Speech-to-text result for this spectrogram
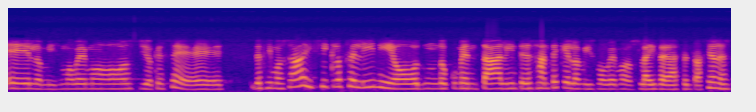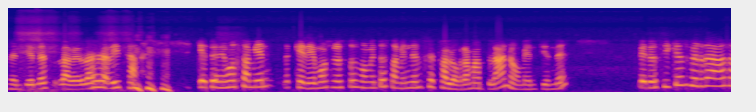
eh, lo mismo vemos, yo qué sé, decimos, ay, ciclo Fellini o un documental interesante que lo mismo vemos La Isla de las Tentaciones, ¿me entiendes? La verdad es realista. que tenemos también, queremos nuestros momentos también de encefalograma plano, ¿me entiendes? Pero sí que es verdad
